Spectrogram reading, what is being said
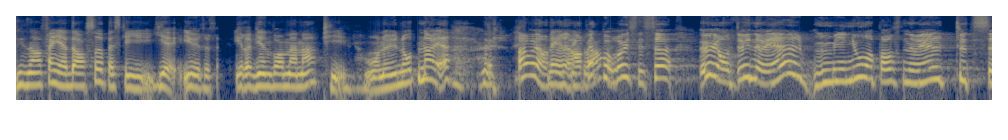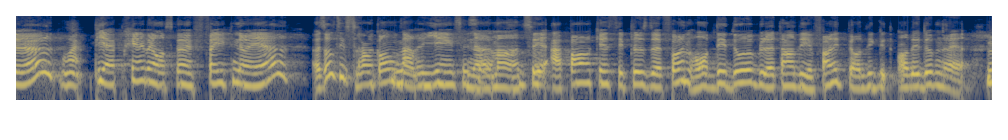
Les enfants, ils adorent ça parce qu'ils ils, ils- reviennent voir maman, puis on a une autre Noël. Ah oui, en, Ben, fait, en pour eux, c'est ça. Eux, ont deux Noëls, mais nous, on passe Noël toute seule. Ouais. Puis après, ben, on se fait un fake Noël. Eux autres, ils se de Non, rien, finalement. Tu sais, à part que c'est plus de fun, on dédouble le temps des fêtes, puis on, dé- on dédouble Noël. Mm.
